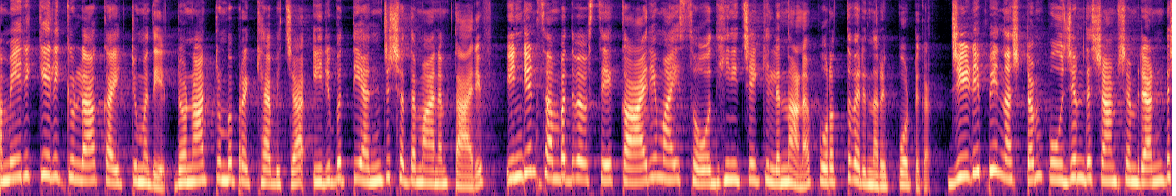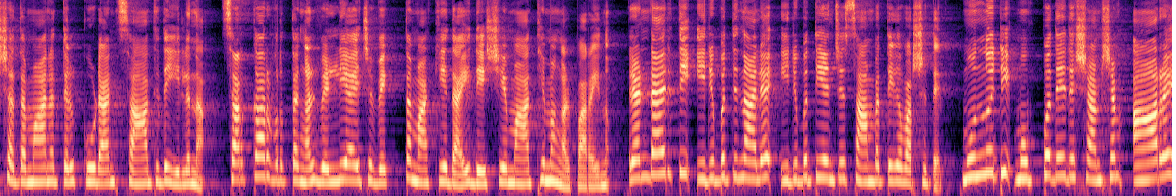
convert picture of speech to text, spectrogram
അമേരിക്കയിലേക്കുള്ള കയറ്റുമതിയിൽ ഡൊണാൾഡ് ട്രംപ് പ്രഖ്യാപിച്ച ഇരുപത്തിയഞ്ച് ശതമാനം താരിഫ് ഇന്ത്യൻ സമ്പദ് വ്യവസ്ഥയെ കാര്യമായി സ്വാധീനിച്ചേക്കില്ലെന്നാണ് പുറത്തുവരുന്ന റിപ്പോർട്ടുകൾ. ജി ഡി പി നഷ്ടം പൂജ്യം ദശാംശം രണ്ട് ശതമാനത്തിൽ കൂടാൻ സാധ്യതയില്ലെന്ന് സർക്കാർ വൃത്തങ്ങൾ വെള്ളിയാഴ്ച വ്യക്തമാക്കിയതായി ദേശീയ മാധ്യമങ്ങൾ പറയുന്നു. രണ്ടായിരത്തി ഇരുപത്തിനാല് ഇരുപത്തിയഞ്ച് സാമ്പത്തിക വർഷത്തിൽ മുന്നൂറ്റി മുപ്പത് ദശാംശം ആറ്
